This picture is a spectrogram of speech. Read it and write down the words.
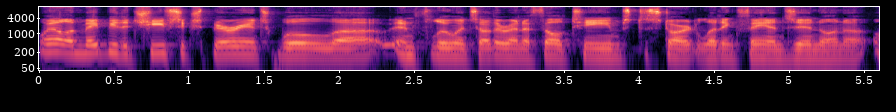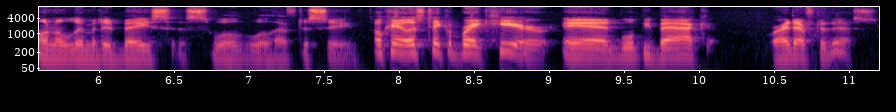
Well, and maybe the Chiefs' experience will uh, influence other NFL teams to start letting fans in on a on a limited basis. We'll we'll have to see. Okay, let's take a break here, and we'll be back right after this.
